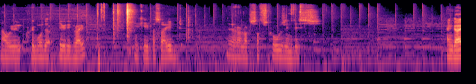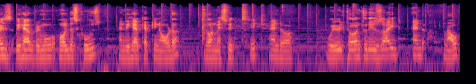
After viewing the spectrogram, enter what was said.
Now we will remove the DVD drive and keep aside. There are lots of screws in this. And guys we have removed all the screws and we have kept in order. Don't mess with it. And uh, we will turn to this side. And now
